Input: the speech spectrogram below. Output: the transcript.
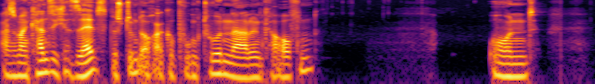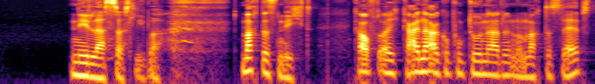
also man kann sich ja selbst bestimmt auch Akupunkturnadeln kaufen. Und nee, lasst das lieber. macht das nicht. Kauft euch keine Akupunkturnadeln und macht das selbst.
